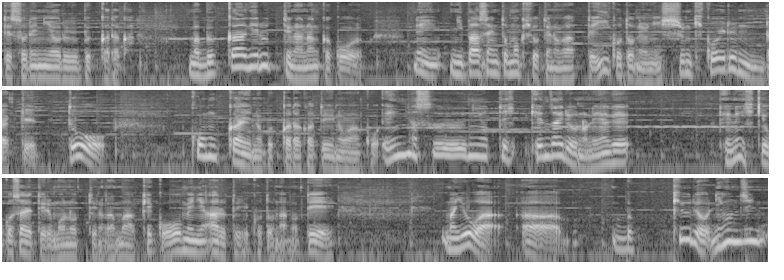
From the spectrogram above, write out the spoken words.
でそれによる物価高、まあ、物価上げるっていうのはなんかこうね、2%目標っていうのがあっていいことのように一瞬聞こえるんだけど今回の物価高というのはこう円安によって原材料の値上げでね引き起こされているものっていうのがまあ結構多めにあるということなので、まあ、要はあ給料日本人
